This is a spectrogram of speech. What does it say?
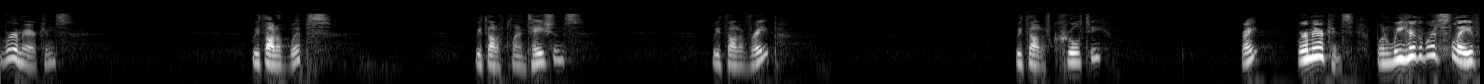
We're Americans. We thought of whips. We thought of plantations. We thought of rape. We thought of cruelty. Right? We're Americans. When we hear the word slave,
